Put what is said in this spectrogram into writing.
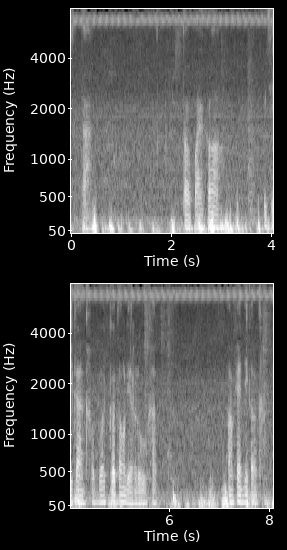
เส้นทาง ต่อไปก็วิธีการขับรถก็ต้องเรียนรู้ครับ เอาแค่นี้ก่อนครับ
